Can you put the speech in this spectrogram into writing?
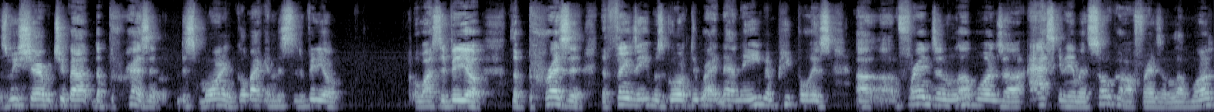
As we share with you about the present this morning, go back and listen to the video watch the video, the present, the things that he was going through right now, and even people, his uh, uh, friends and loved ones are asking him, and so-called friends and loved ones,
